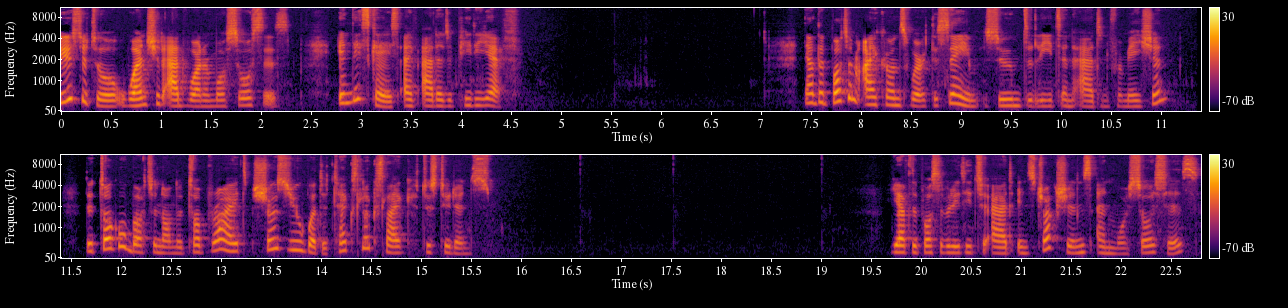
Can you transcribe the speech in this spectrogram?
use the tool, one should add one or more sources. In this case, I've added a PDF. Now the bottom icons work the same, zoom, delete and add information. The toggle button on the top right shows you what the text looks like to students. You have the possibility to add instructions and more sources.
